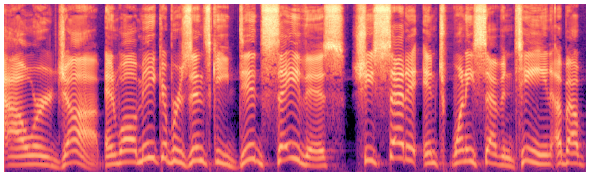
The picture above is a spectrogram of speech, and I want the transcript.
our job. And while Mika Brzezinski did say this, she said it in 2017 about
